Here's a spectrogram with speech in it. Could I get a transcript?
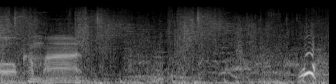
Oh, come on. Woo!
